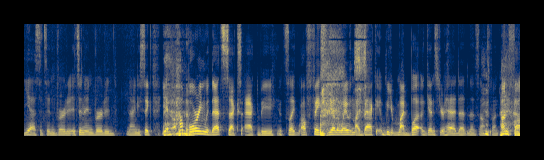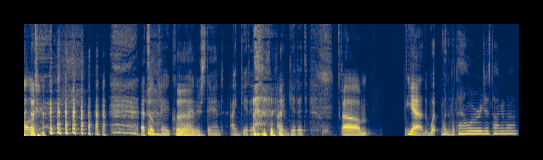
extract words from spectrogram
Yes, it's inverted. It's an inverted 96. Yeah, how boring would that sex act be? It's like I'll face the other way with my back, my butt against your head. That that sounds fun. Unfollowed. That's okay, Claire. I Uh. understand. I get it. I get it. Um, yeah. What, what what the hell were we just talking about?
